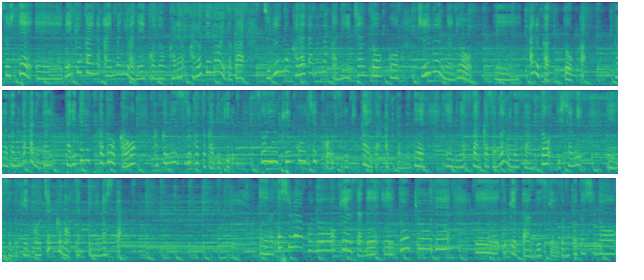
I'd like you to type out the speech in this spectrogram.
そして、えー、勉強会の合間にはねこのカロテノイドが自分の体の中にちゃんとこう十分な量、えー、あるかどうか体の中に足りてるかどうかを確認することができる。そういう健康チェックをする機会があったので、えー、皆参加者の皆さん一緒に、えー、その健康チェックもやってみました。えー、私はこの検査ね、えー、東京、受けたんですけれども今年の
